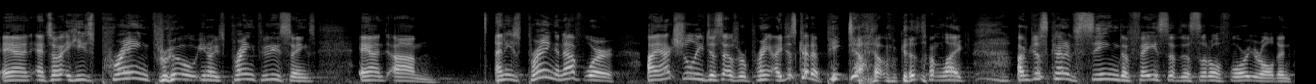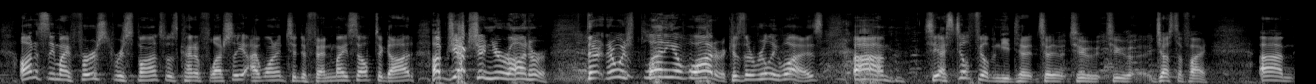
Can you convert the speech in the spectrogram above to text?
And, and so he's praying through, you know, he's praying through these things. And, um, and he's praying enough where I actually just, as we're praying, I just kind of peeked at him because I'm like, I'm just kind of seeing the face of this little four year old. And honestly, my first response was kind of fleshly. I wanted to defend myself to God. Objection, Your Honor. There, there was plenty of water because there really was. Um, see, I still feel the need to, to, to, to justify. Um,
